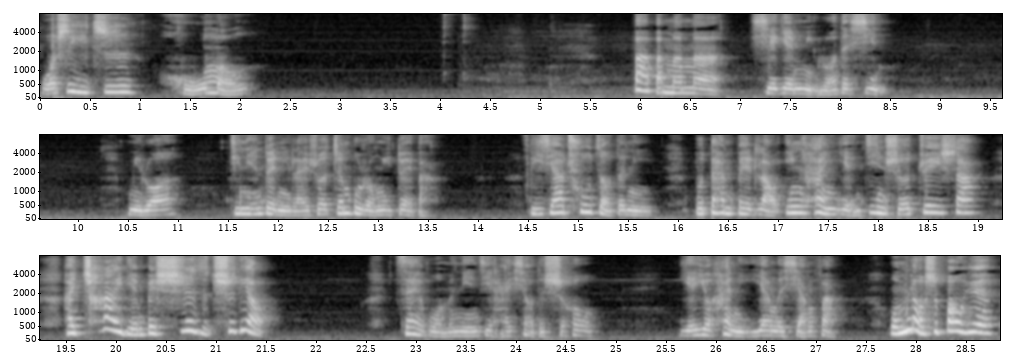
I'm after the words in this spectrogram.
我是一只狐獴。”爸爸妈妈。写给米罗的信。米罗，今天对你来说真不容易，对吧？离家出走的你，不但被老鹰和眼镜蛇追杀，还差一点被狮子吃掉。在我们年纪还小的时候，也有和你一样的想法。我们老是抱怨，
